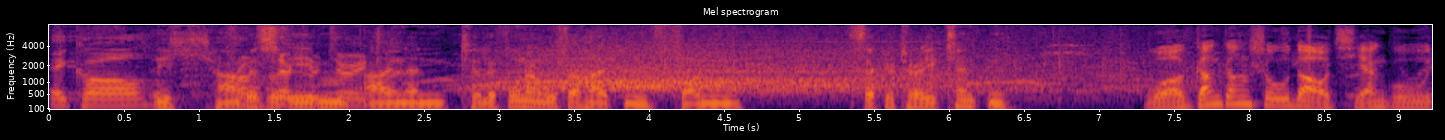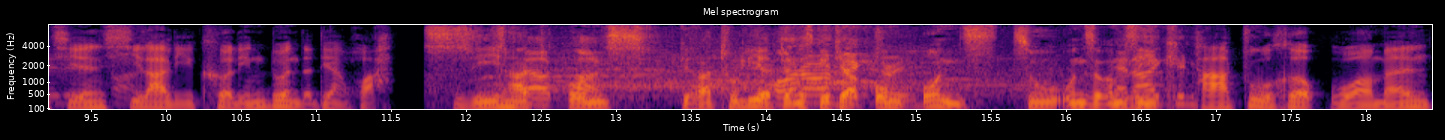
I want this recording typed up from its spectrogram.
a call Ich from habe soeben Secretary Clinton. einen Telefonanruf erhalten von Secretary Clinton. 我刚刚收到前国务卿希拉里·克林顿的电话， Sie hat uns gratuliert, denn es geht ja um uns zu unserem and I Sieg. 他祝贺我们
